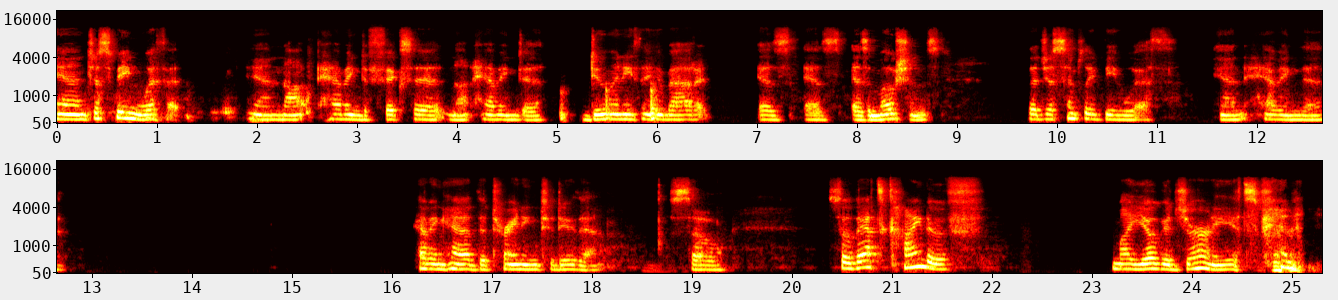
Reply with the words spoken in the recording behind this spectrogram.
and just being with it and not having to fix it, not having to do anything about it as as as emotions, but just simply be with and having the having had the training to do that. So, so that's kind of my yoga journey. It's been,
